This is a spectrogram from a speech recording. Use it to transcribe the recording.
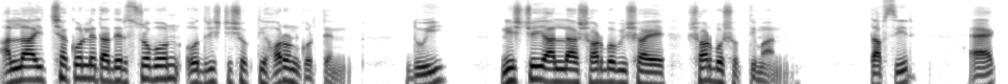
আল্লাহ ইচ্ছা করলে তাদের শ্রবণ ও দৃষ্টিশক্তি হরণ করতেন। দুই, নিশ্চয়ই আল্লাহ সর্ববিষয়ে সর্বশক্তিমান। তাফসির, এক,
